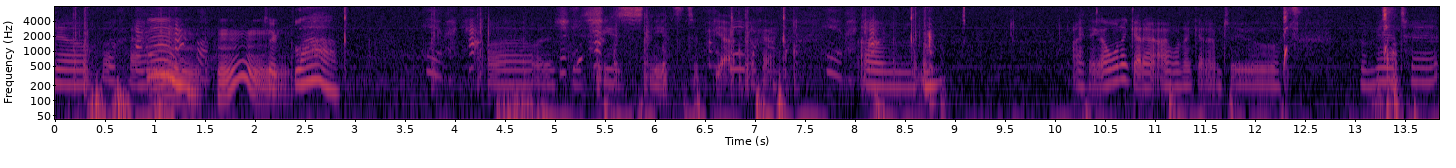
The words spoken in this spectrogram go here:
no. Okay. Hmm. Glad. Uh, what is she? She's needs to. Yeah. Okay. Um. I think I want to get it. I want to get him to romantic.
